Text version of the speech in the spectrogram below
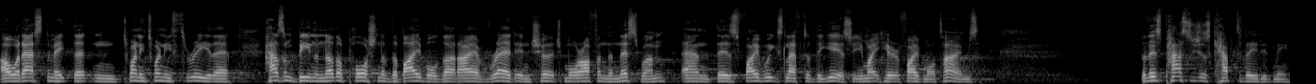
I would estimate that in 2023, there hasn't been another portion of the Bible that I have read in church more often than this one, and there's five weeks left of the year, so you might hear it five more times. But this passage has captivated me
